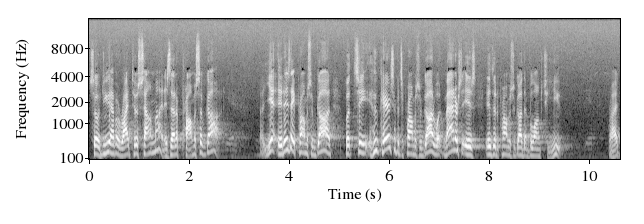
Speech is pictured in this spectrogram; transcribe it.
So do you have a right to a sound mind? Is that a promise of God? Uh, yeah, it is a promise of God, but see, who cares if it's a promise of God? What matters is, is it a promise of God that belongs to you? Right?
